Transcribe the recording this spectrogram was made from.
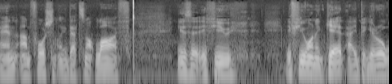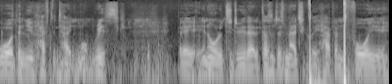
and unfortunately, that's not life, is it? If you if you want to get a bigger reward, then you have to take more risk uh, in order to do that. It doesn't just magically happen for you,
